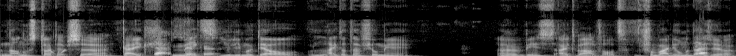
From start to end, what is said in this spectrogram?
naar andere startups kijk. Ja, Met jullie model lijkt dat daar veel meer uh, winst uit te behalen valt. Van waar die 100.000 Ja. euro?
